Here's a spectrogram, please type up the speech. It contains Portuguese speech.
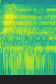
Mm-hmm.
